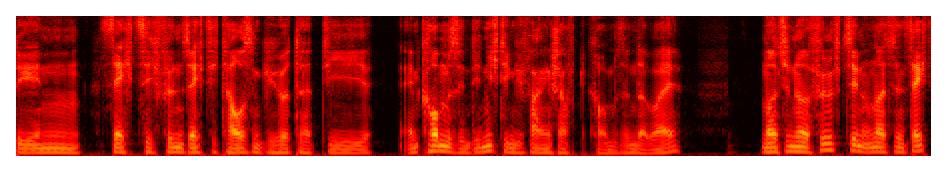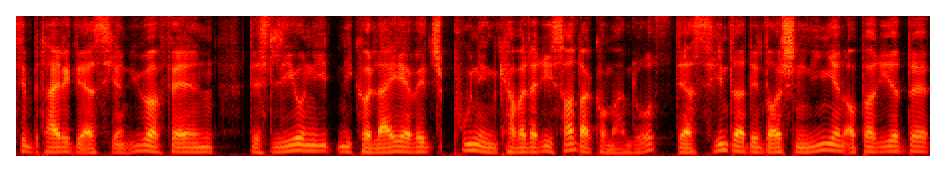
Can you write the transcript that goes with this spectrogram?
den 60, 65.000 gehört hat, die entkommen sind, die nicht in Gefangenschaft gekommen sind dabei. 1915 und 1916 beteiligte er sich an Überfällen des Leonid Nikolajewitsch Punin Kavallerie-Sonderkommandos, das hinter den deutschen Linien operierte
